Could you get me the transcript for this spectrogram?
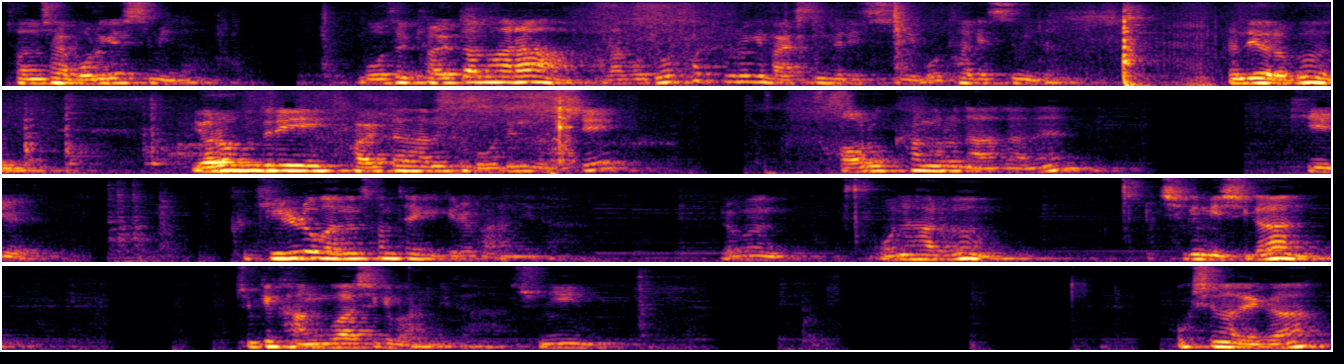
저는 잘 모르겠습니다. 무엇을 결단하라 라고도 섣부르게 말씀드리지 못하겠습니다. 그런데 여러분, 여러분들이 결단하는 그 모든 것이 거룩함으로 나아가는 길, 그 길로 가는 선택이기를 바랍니다. 여러분, 오늘 하루, 지금 이 시간, 주님께 간구하시기 바랍니다. 주님, 혹시나 내가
